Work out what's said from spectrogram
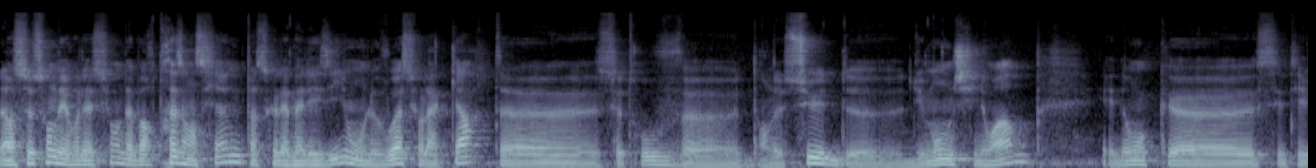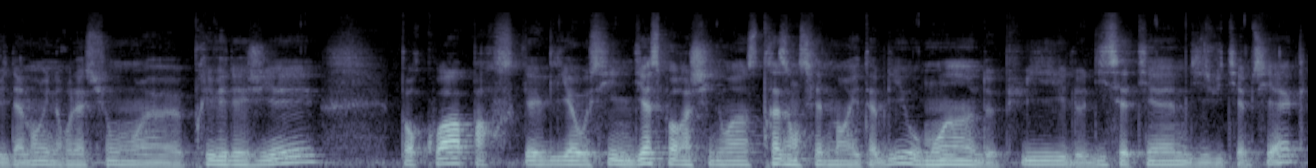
Alors ce sont des relations d'abord très anciennes parce que la Malaisie, on le voit sur la carte, euh, se trouve euh, dans le sud euh, du monde chinois. Et donc c'est évidemment une relation privilégiée. Pourquoi? Parce qu'il y a aussi une diaspora chinoise très anciennement établie, au moins depuis le XVIIe, XVIIIe siècle,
